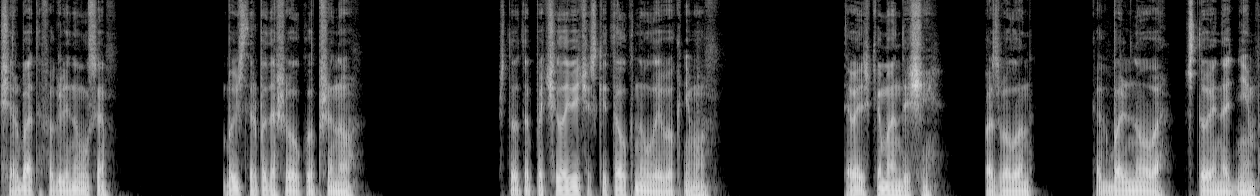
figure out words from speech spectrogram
Щербатов оглянулся, быстро подошел к Лапшину. Что-то по-человечески толкнуло его к нему. «Товарищ командующий», — позвал он, как больного, стоя над ним.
